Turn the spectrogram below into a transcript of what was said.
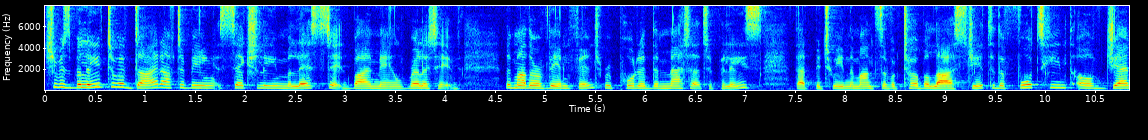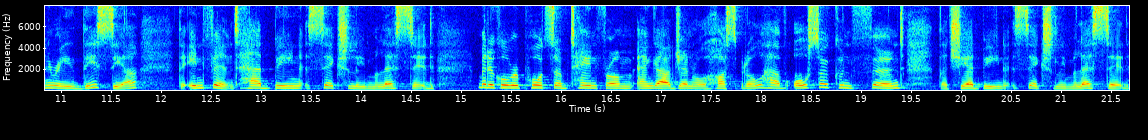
She was believed to have died after being sexually molested by a male relative. The mother of the infant reported the matter to police that between the months of October last year to the 14th of January this year, the infant had been sexually molested. Medical reports obtained from Angau General Hospital have also confirmed that she had been sexually molested.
